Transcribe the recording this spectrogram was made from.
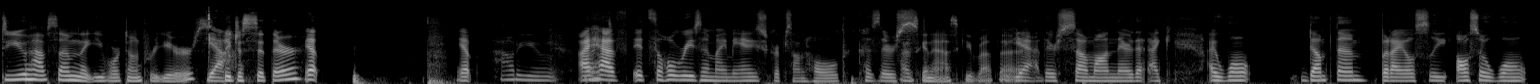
Do you have some that you've worked on for years? Yeah. They just sit there? Yep. Yep. How do you? I have. It's the whole reason my manuscript's on hold because there's I was going to ask you about that. yeah, there's some on there that I, I won't dump them, but I also also won't.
